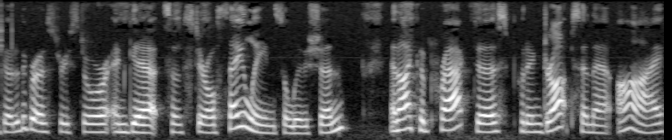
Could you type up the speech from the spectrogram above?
go to the grocery store and get some sterile saline solution, and I could practice putting drops in that eye,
